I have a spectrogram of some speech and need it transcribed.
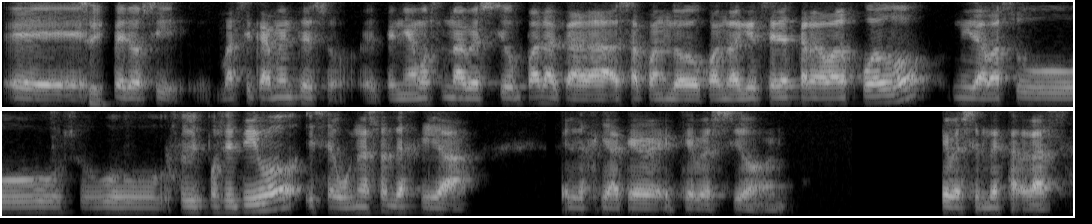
Eh, pero sí, básicamente eso. Eh, teníamos una versión para cada. O sea, cuando, cuando alguien se descargaba el juego, miraba su, su, dispositivo y según eso elegía, elegía qué, versión qué versión descargarse.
